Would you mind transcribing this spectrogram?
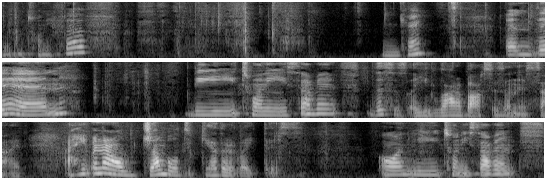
The 25th. Okay. And then the 27th. This is a lot of boxes on this side. I hate when they're all jumbled together like this. On the 27th,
